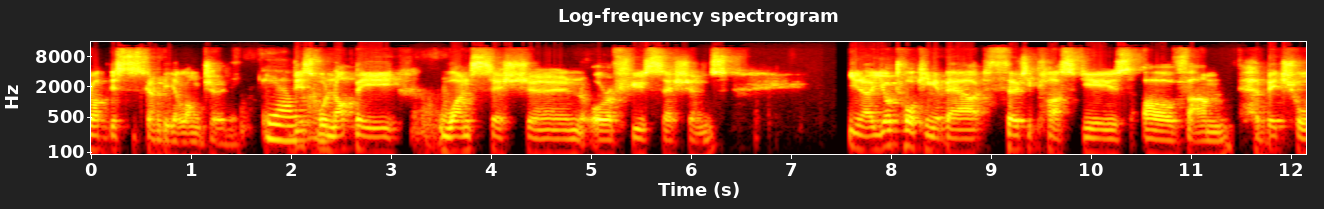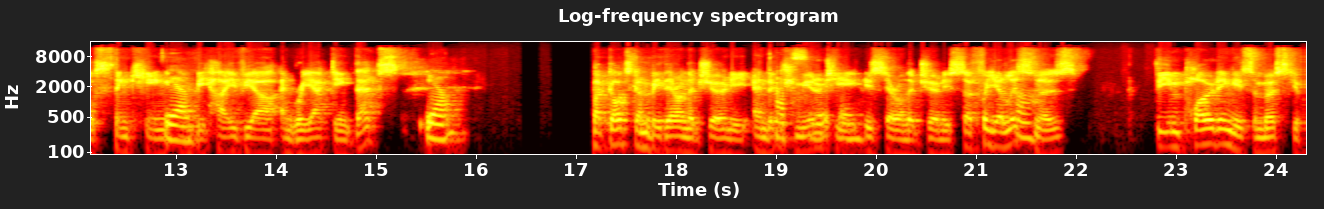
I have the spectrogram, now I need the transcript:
rob this is going to be a long journey. Yeah this will not be one session or a few sessions. You know you're talking about 30 plus years of um, habitual thinking yeah. and behavior and reacting. That's yeah. But god's going to be there on the journey and the Absolutely. community is there on the journey. So for your listeners oh. the imploding is the mercy of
